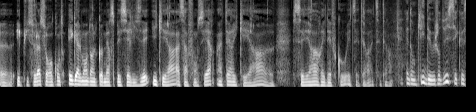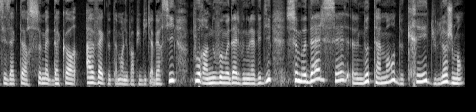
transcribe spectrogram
Euh, et puis cela se rencontre également dans le commerce spécialisé. Ikea a sa foncière, Inter Ikea, euh, CA, Redefco, etc., etc. Et donc l'idée aujourd'hui, c'est que ces acteurs se mettent d'accord avec notamment les voies publiques à Bercy pour un nouveau modèle. Vous nous l'avez dit. Ce modèle, c'est notamment de créer du logement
